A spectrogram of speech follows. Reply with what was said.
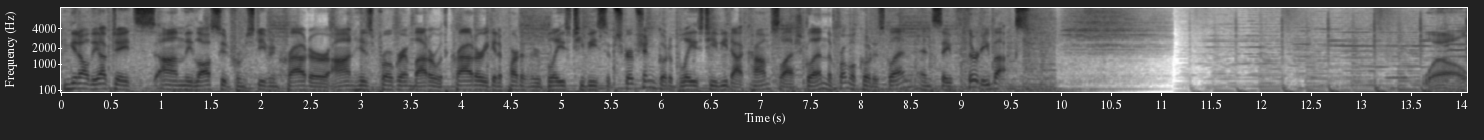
You can get all the updates on the lawsuit from Steven Crowder on his program Louder with Crowder. You get a part of your Blaze TV subscription. Go to blazetv.com slash Glenn. The promo code is Glenn and save 30 bucks. Well,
